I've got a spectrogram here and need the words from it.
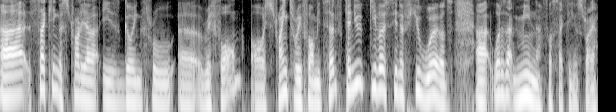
Uh, Cycling Australia is going through uh, reform, or is trying to reform itself. Can you give us in a few words uh, what does that mean for Cycling Australia?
